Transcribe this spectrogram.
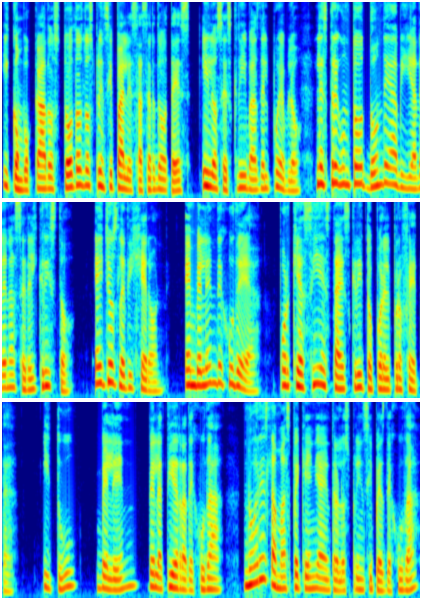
y convocados todos los principales sacerdotes y los escribas del pueblo, les preguntó dónde había de nacer el Cristo. Ellos le dijeron, en Belén de Judea, porque así está escrito por el profeta. Y tú, Belén, de la tierra de Judá, ¿no eres la más pequeña entre los príncipes de Judá?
